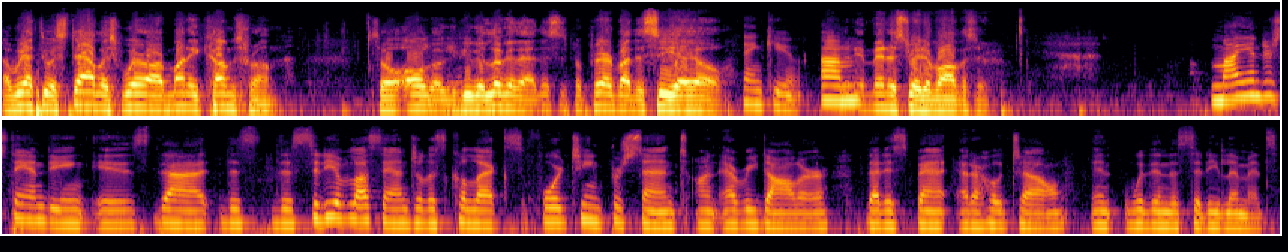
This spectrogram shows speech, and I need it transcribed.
uh, we have to establish where our money comes from. So Olga, if you could look at that, this is prepared by the CAO, thank you. Um, the administrative officer. My understanding is that this, the city of Los Angeles collects 14% on every dollar that is spent at a hotel in, within the city limits.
